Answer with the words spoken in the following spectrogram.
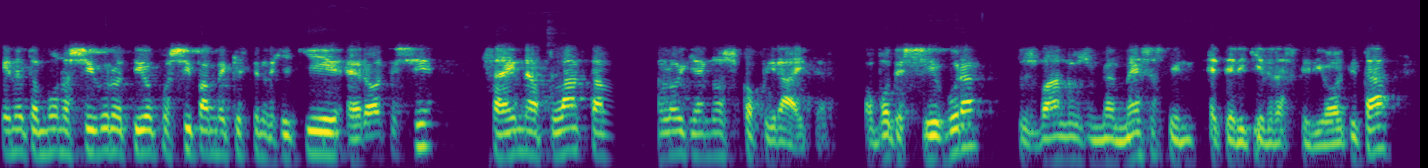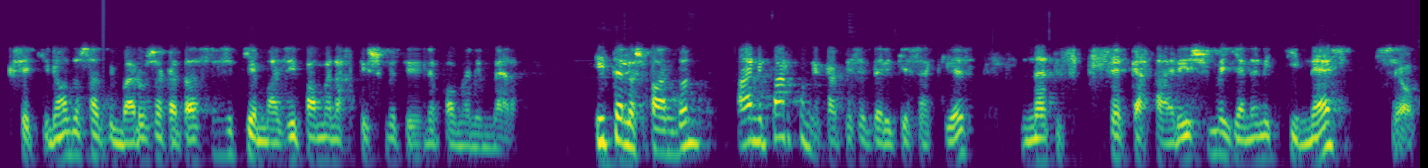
είναι το μόνο σίγουρο ότι όπως είπαμε και στην αρχική ερώτηση, θα είναι απλά τα λόγια ενός copywriter. Οπότε σίγουρα τους βάλουμε μέσα στην εταιρική δραστηριότητα, ξεκινώντας από την παρούσα κατάσταση και μαζί πάμε να χτίσουμε την επόμενη μέρα. Ή τέλος πάντων, αν υπάρχουν κάποιες εταιρικές αξίες, να τις ξεκαθαρίσουμε για να είναι κοινές σε ολου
